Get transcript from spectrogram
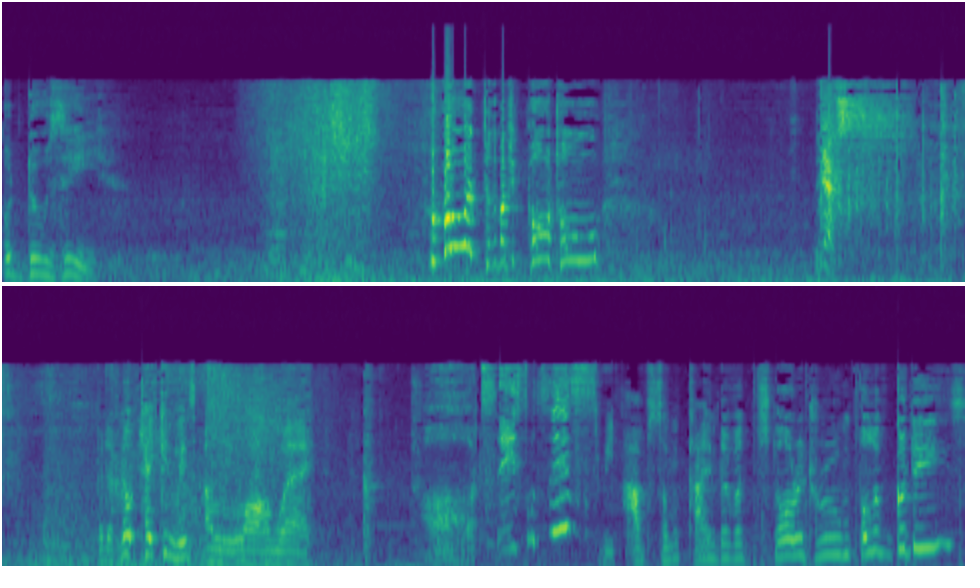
Uduzi. To the magic portal! Yes! Bit of note taking leads a long way. Oh, what's this? What's this? We have some kind of a storage room full of goodies.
